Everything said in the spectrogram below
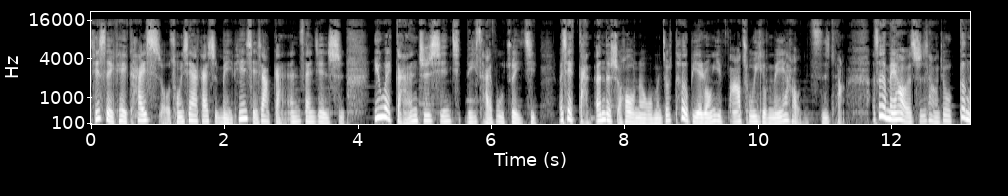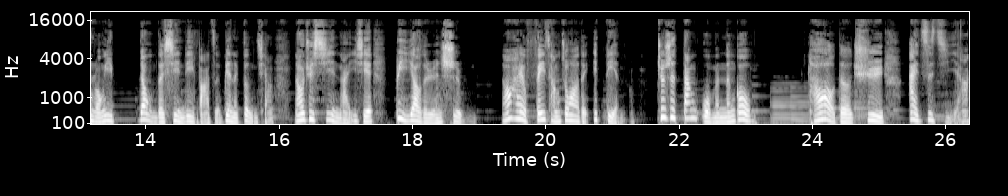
其实也可以开始哦，从现在开始每天写下感恩三件事，因为感恩之心离财富最近，而且感恩的时候呢，我们就特别容易发出一个美好的磁场，而这个美好的磁场就更容易让我们的吸引力法则变得更强，然后去吸引来一些必要的人事物。然后还有非常重要的一点，就是当我们能够。好好的去爱自己呀，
